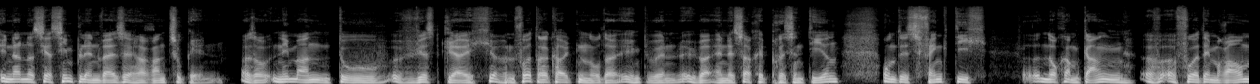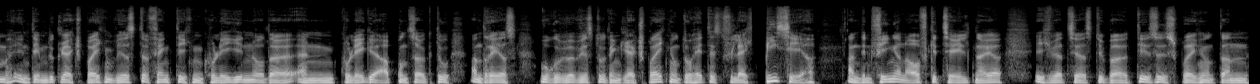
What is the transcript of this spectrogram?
in einer sehr simplen Weise heranzugehen. Also nimm an, du wirst gleich einen Vortrag halten oder irgendwo über eine Sache präsentieren und es fängt dich noch am Gang äh, vor dem Raum, in dem du gleich sprechen wirst, da fängt dich ein Kollegin oder ein Kollege ab und sagt, du, Andreas, worüber wirst du denn gleich sprechen? Und du hättest vielleicht bisher an den Fingern aufgezählt, naja, ich werde zuerst über dieses sprechen und dann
